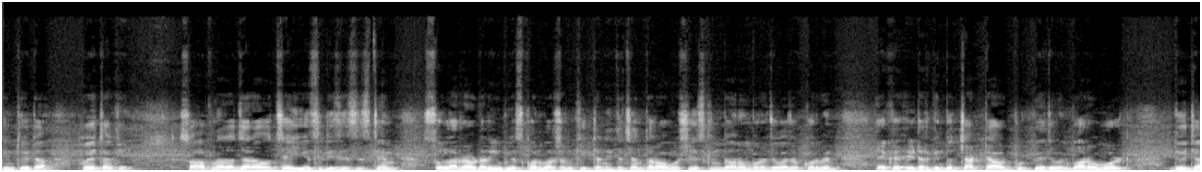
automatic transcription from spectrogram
কিন্তু এটা হয়ে থাকে। সো আপনারা যারা হচ্ছে AC DC system solar router UPS conversion কিটটা নিতে চান, তারা অবশ্যই স্ক্রিন দেওয়া নম্বরে যোগাযোগ করবেন। এটার কিন্তু চারটে আউটপুট পেয়ে যাবেন। বারো ভোল্ট দুইটা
